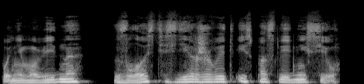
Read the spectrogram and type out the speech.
По нему видно, злость сдерживает из последних сил.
